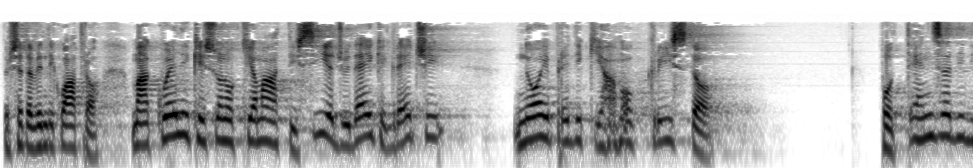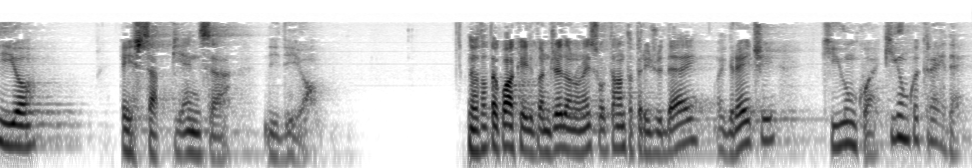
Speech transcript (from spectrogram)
Versetto 24, ma a quelli che sono chiamati sia giudei che greci, noi predichiamo Cristo, potenza di Dio e sapienza di Dio. Notate qua che il Vangelo non è soltanto per i giudei o i greci, chiunque, chiunque crede.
